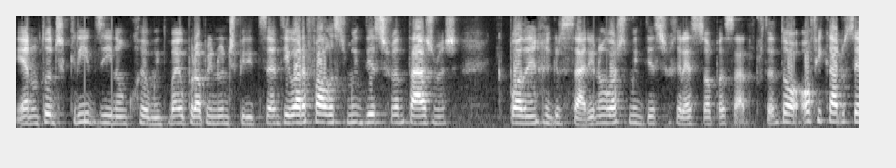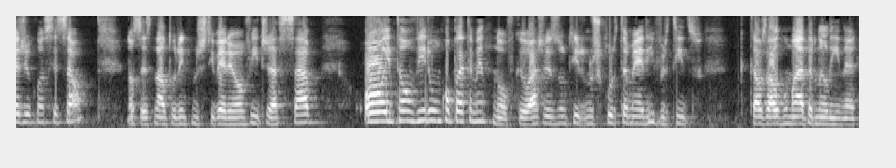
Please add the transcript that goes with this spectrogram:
eram todos queridos e não correu muito bem, o próprio Nuno Espírito Santo, e agora fala-se muito desses fantasmas que podem regressar. Eu não gosto muito desses regressos ao passado. Portanto, ao ficar o Sérgio Conceição, não sei se na altura em que nos estiverem a ouvir já se sabe, ou então vir um completamente novo, que eu às vezes um tiro no escuro também é divertido, que causa alguma adrenalina.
